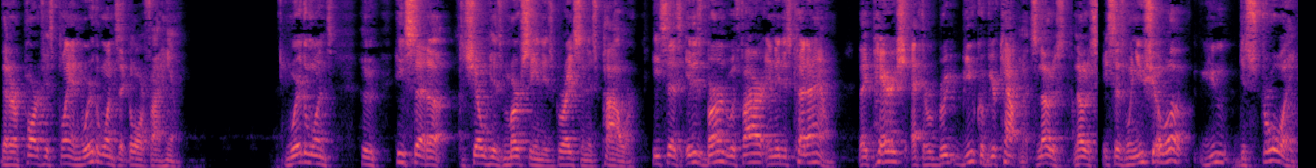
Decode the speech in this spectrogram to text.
that are part of his plan. We're the ones that glorify him. We're the ones who he set up to show his mercy and his grace and his power. He says, it is burned with fire and it is cut down. They perish at the rebuke of your countenance. Notice, notice, he says, when you show up, you destroy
